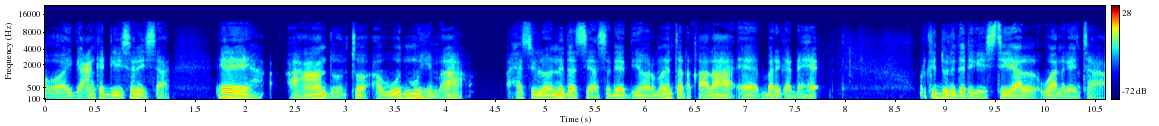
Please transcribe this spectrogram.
oo ay gacan ka geysanaysaa inay ahaan doonto awood muhiim ah xasiloonida siyaasadeed iyo horumarinta dhaqaalaha ee bariga dhexe. Warkii dunida dhegeystayaal waa nagayntaa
